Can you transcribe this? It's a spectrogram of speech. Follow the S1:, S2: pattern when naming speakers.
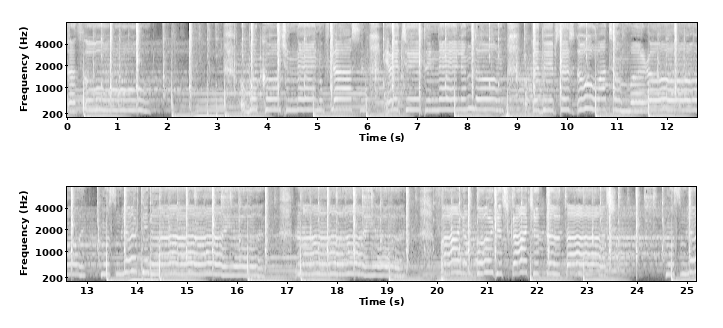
S1: qa thu U bëko që ne nuk flasim Njëri ne lëndojmë Nuk e dip se s'dua të mbaroj Mos më lërti në ajaj Lajaj Falem për gjithë shka që të thash Mos lërti në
